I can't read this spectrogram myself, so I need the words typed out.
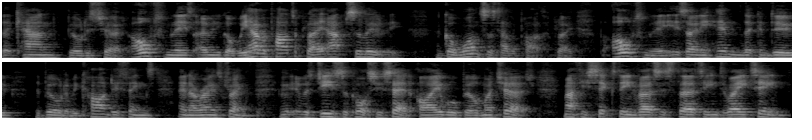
that can build his church. Ultimately, it's only God. We have a part to play, absolutely. And God wants us to have a part to play. Ultimately, it's only Him that can do the building. We can't do things in our own strength. It was Jesus, of course, who said, I will build my church. Matthew 16, verses 13 to 18,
